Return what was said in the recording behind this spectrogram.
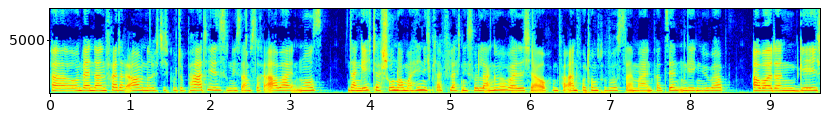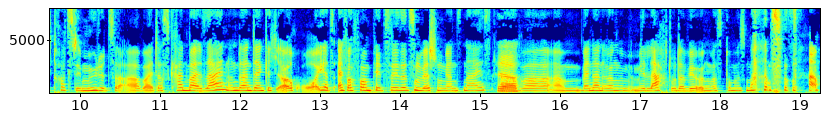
Äh, und wenn dann Freitagabend eine richtig gute Party ist und ich Samstag arbeiten muss, dann gehe ich da schon noch mal hin. Ich bleib vielleicht nicht so lange, weil ich ja auch ein Verantwortungsbewusstsein meinen Patienten gegenüber habe. Aber dann gehe ich trotzdem müde zur Arbeit. Das kann mal sein. Und dann denke ich auch, oh, jetzt einfach vorm PC sitzen wäre schon ganz nice. Ja. Aber ähm, wenn dann irgendwer mit mir lacht oder wir irgendwas Dummes machen zusammen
